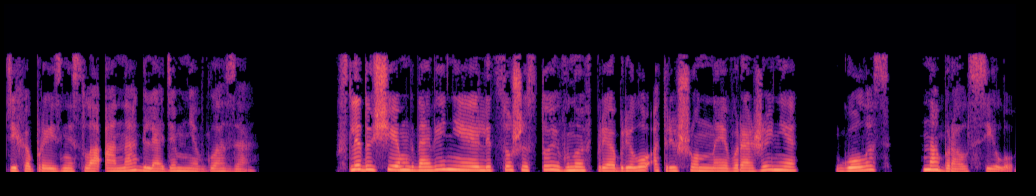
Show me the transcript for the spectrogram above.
Тихо произнесла она, глядя мне в глаза. В следующее мгновение лицо шестой вновь приобрело отрешенное выражение, голос набрал силу.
